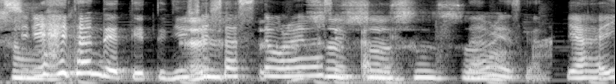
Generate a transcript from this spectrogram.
知り合いなんでって言って入社させてもらえませんかね？そうそうそうですか？いや、い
